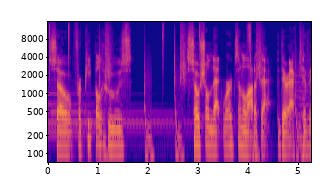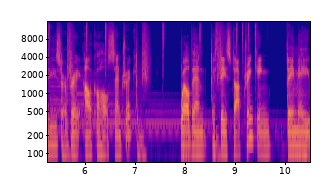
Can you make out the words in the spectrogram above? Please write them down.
So, for people whose social networks and a lot of that, their activities are very alcohol centric, well, then if they stop drinking, they may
